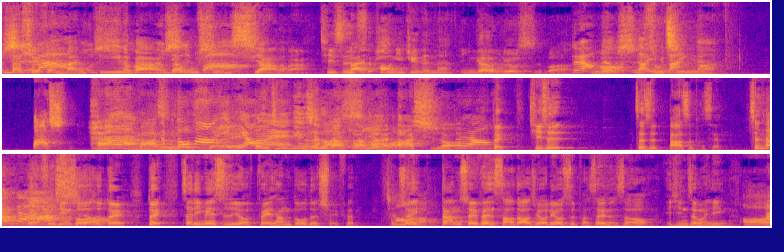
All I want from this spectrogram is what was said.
应该水分蛮低的吧？应该五十以下了吧？其实，来泡你觉得呢？应该五六十吧？对啊，五六十。素清呢？八十。哈，这么多吗？一条都已经变香蕉状了，还八十啊？对啊。对，其实这是八十 percent，真的。对，素清说的是对。对，这里面其实有非常多的水分。所以当水分少到只有六十 percent 的时候，已经这么硬了。哦，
